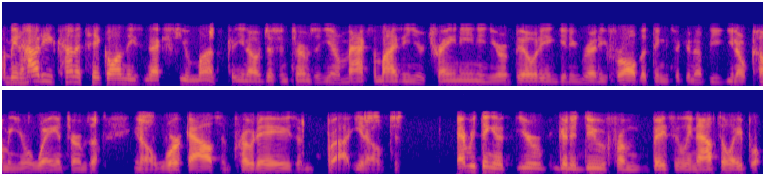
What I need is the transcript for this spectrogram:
I mean, how do you kind of take on these next few months? You know, just in terms of you know maximizing your training and your ability and getting ready for all the things that are going to be you know coming your way in terms of you know workouts and pro days and uh, you know just everything that you're going to do from basically now till April.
